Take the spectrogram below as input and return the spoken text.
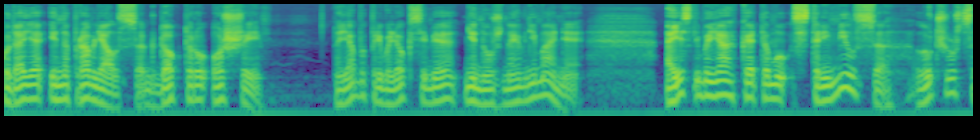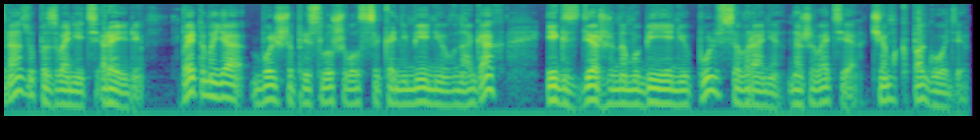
куда я и направлялся, к доктору Оши. Но я бы привлек к себе ненужное внимание. А если бы я к этому стремился, лучше уж сразу позвонить Рейли. Поэтому я больше прислушивался к онемению в ногах и к сдержанному биению пульса в ране на животе, чем к погоде.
